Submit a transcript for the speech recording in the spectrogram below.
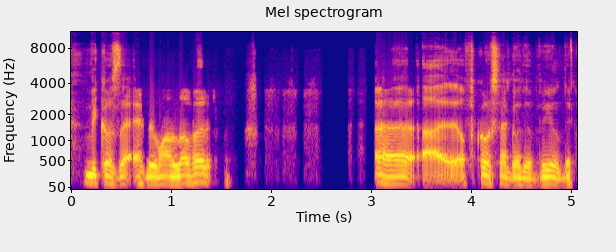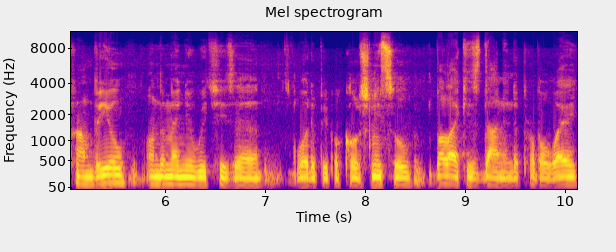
because everyone love it. Uh, I, of course, I got the veal, the crown veal on the menu, which is uh, what the people call schnitzel, but like it's done in the proper way,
